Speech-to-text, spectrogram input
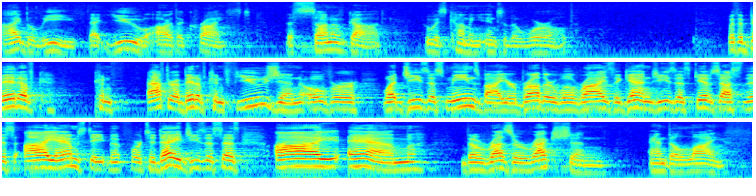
I believe that you are the Christ, the Son of God, who is coming into the world. With a bit of after a bit of confusion over what Jesus means by your brother will rise again, Jesus gives us this I am statement for today. Jesus says, I am the resurrection and the life.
